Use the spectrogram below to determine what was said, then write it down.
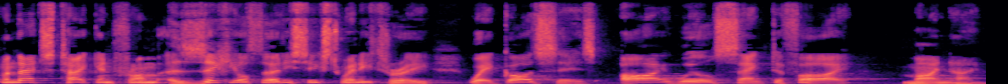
And that's taken from Ezekiel 36 23, where God says, I will sanctify my name.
